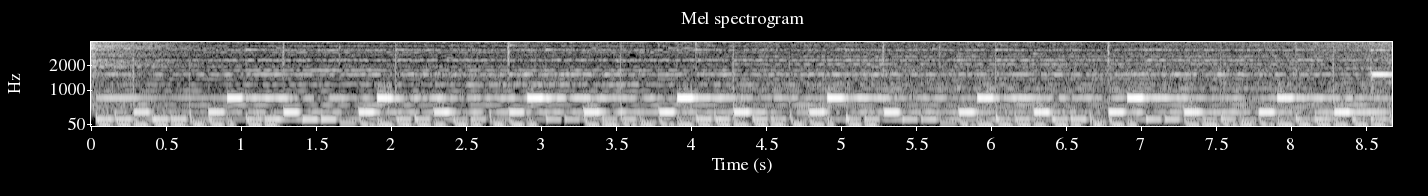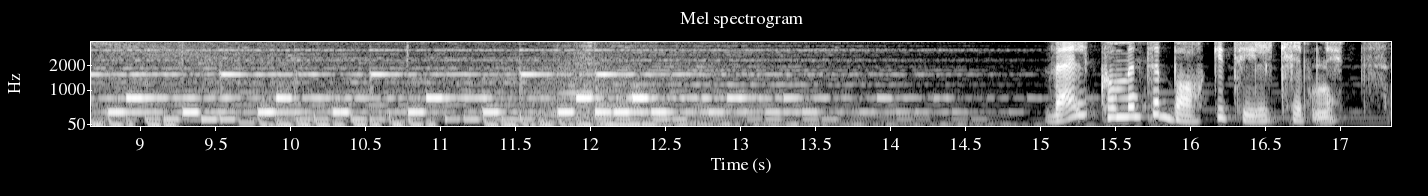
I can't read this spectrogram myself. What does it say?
Velkommen tilbake til Krimnytt,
